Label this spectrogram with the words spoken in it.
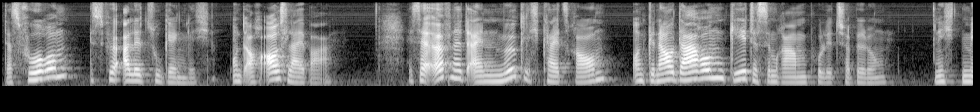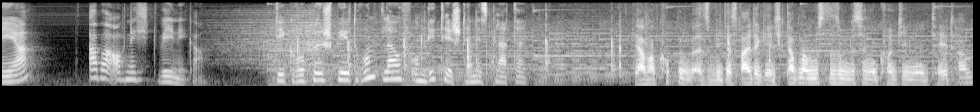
Das Forum ist für alle zugänglich und auch ausleihbar. Es eröffnet einen Möglichkeitsraum und genau darum geht es im Rahmen politischer Bildung. Nicht mehr, aber auch nicht weniger. Die Gruppe spielt Rundlauf um die Tischtennisplatte. Ja, mal gucken, also wie das weitergeht. Ich glaube, man musste so ein bisschen eine Kontinuität haben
